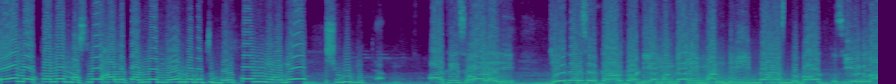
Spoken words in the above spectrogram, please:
ਇਹ ਲੋਕਾਂ ਨੇ ਮਸਲੇ ਹੱਲ ਕਰਨੇ ਮੂਡ ਦੇ ਵਿੱਚ ਬਿਲਕੁਲ ਨਹੀਂ ਹੈਗੇ ਸ਼ੁਰੂ ਕੀਤਾ। ਆਖਰੀ ਸਵਾਲ ਹੈ ਜੀ ਜੇਕਰ ਸਰਕਾਰ ਤੁਹਾਡੀਆਂ ਮੰਗਾਂ ਨਹੀਂ ਮੰਨਦੀ ਤਾਂ ਇਸ ਤੋਂ ਬਾਅਦ ਤੁਸੀਂ ਅਗਲਾ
